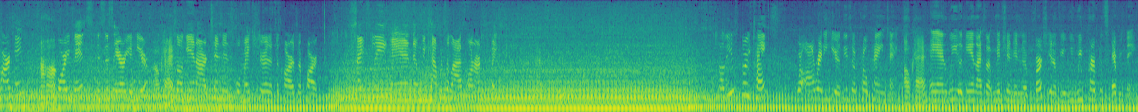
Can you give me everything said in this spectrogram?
parking Uh-huh. for events is this area here. Okay. So again, our attendants will make sure that the cars are parked safely and that we capitalize on our spaces. So these three tanks were already here. These are propane tanks. Okay. And we, again, as I mentioned in the first interview, we repurpose everything.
